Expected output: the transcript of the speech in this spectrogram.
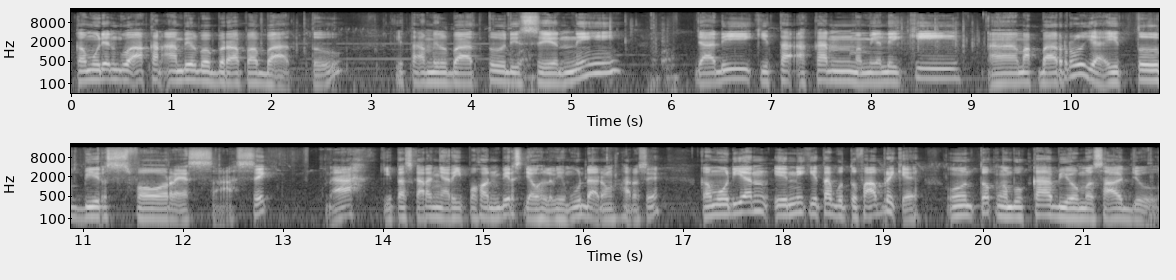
kemudian gua akan ambil beberapa batu. Kita ambil batu di sini. Jadi kita akan memiliki uh, map baru yaitu Birch Forest. Asik. Nah, kita sekarang nyari pohon bir jauh lebih mudah dong harusnya. Kemudian ini kita butuh fabrik ya untuk ngebuka biome salju.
